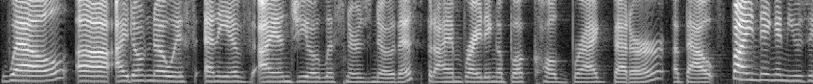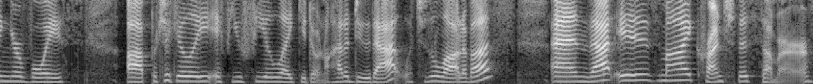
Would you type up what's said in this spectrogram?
Well, uh, I don't know if any of INGO listeners know this, but I am writing a book called Brag Better about finding and using your voice, uh, particularly if you feel like you don't know how to do that, which is a lot of us. And that is my crunch this summer.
